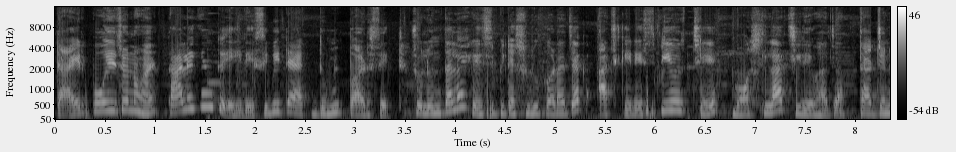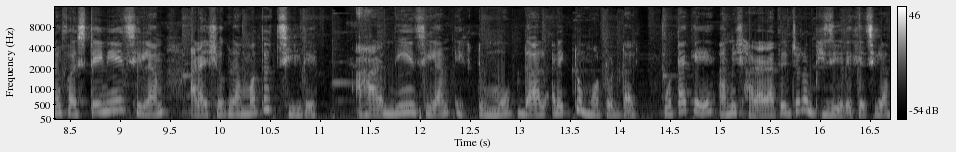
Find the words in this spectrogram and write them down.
টায়ের প্রয়োজন হয়, তাহলে কিন্তু এই রেসিপিটা একদমই পারফেক্ট চলুন তাহলে রেসিপিটা শুরু করা যাক। আজকে রেসিপি হচ্ছে মশলা চিড়ে ভাজা। তার জন্য ফার্স্টেই নিয়েছিলাম আড়াইশো গ্রাম মতো চিড়ে। আর নিয়েছিলাম একটু মুগ ডাল আর একটু মটর ডাল। ওটাকে আমি সারা রাতের জন্য ভিজিয়ে রেখেছিলাম।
